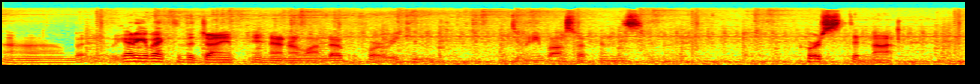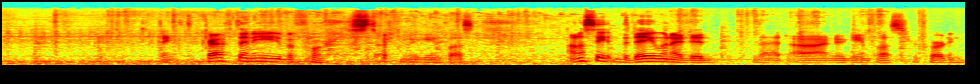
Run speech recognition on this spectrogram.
Um, but we gotta get back to the giant in Anor before we can boss weapons. Of course, did not think to craft any before starting New Game Plus. Honestly, the day when I did that uh, New Game Plus recording,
